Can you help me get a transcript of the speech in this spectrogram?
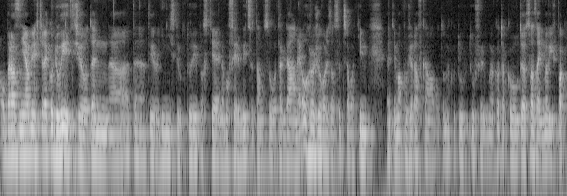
obrazně, aby nechtěli jako dojít, že jo, ten, ten, ty rodinné struktury prostě, nebo firmy, co tam jsou a tak dále, neohrožovali zase třeba tím, těma požadavkama potom jako tu, tu firmu jako takovou, to je docela zajímavý, pak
